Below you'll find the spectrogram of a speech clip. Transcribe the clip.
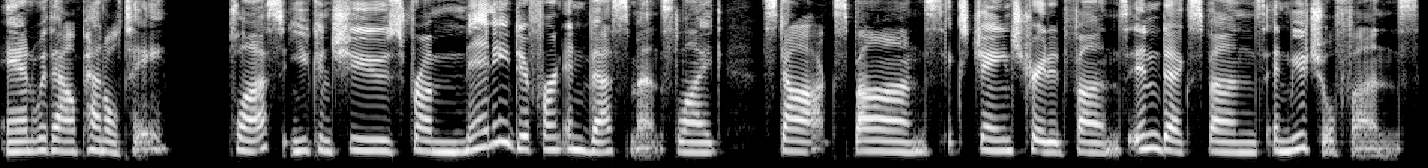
and without penalty. Plus, you can choose from many different investments like stocks, bonds, exchange traded funds, index funds, and mutual funds.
